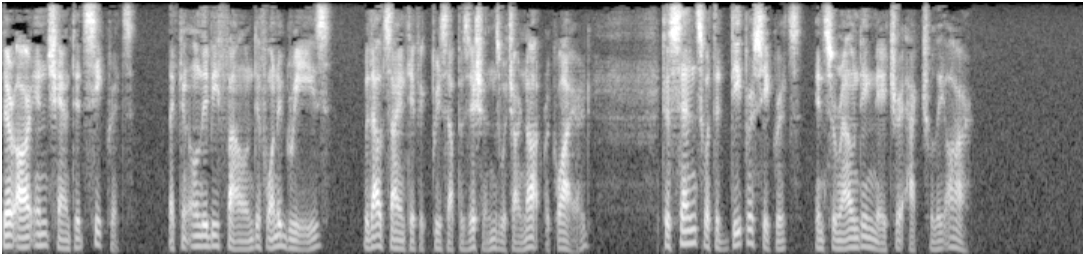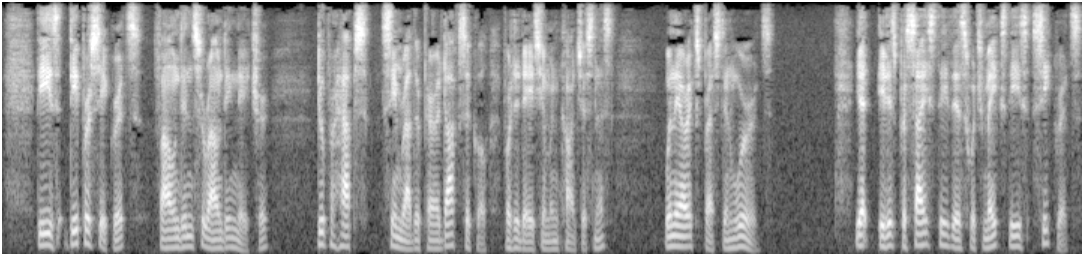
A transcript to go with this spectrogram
there are enchanted secrets that can only be found if one agrees, without scientific presuppositions, which are not required, to sense what the deeper secrets in surrounding nature actually are. These deeper secrets, found in surrounding nature, do perhaps seem rather paradoxical for today's human consciousness when they are expressed in words. Yet it is precisely this which makes these secrets,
